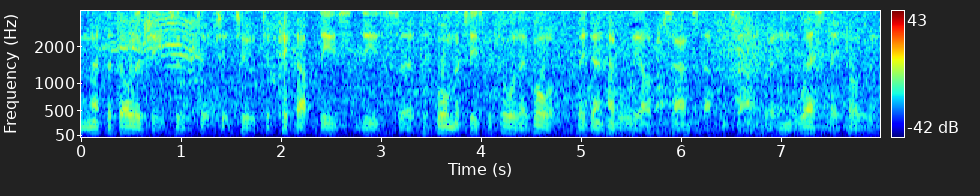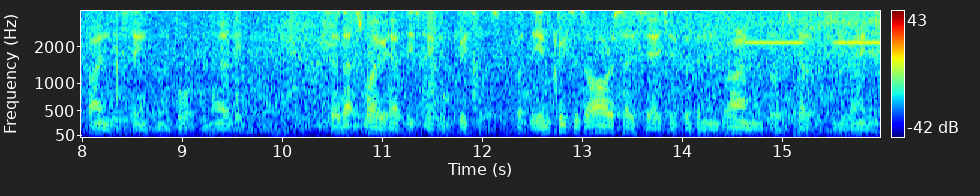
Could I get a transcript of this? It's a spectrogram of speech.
methodology to, to, to, to, pick up these, these uh, deformities before they're born. They don't have all the ultrasound stuff and so on. But in the West, they probably find these things and abort them early. So that's why we have these big increases. But the increases are associated with an environmental exposure to uranium.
